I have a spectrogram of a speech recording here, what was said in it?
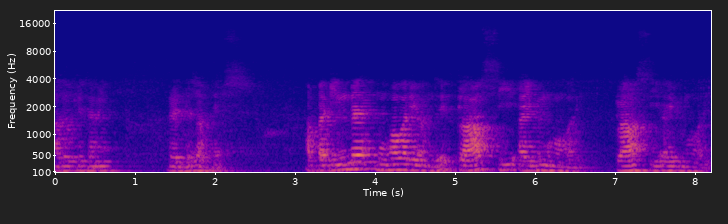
அது ஓகே தானே? ரெண்டு சப்நெட்ஸ் அப்போ இந்த முகவரி வந்து கிளாஸ் சிஐபி முகவரி. கிளாஸ் சிஐபி முகவரி.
